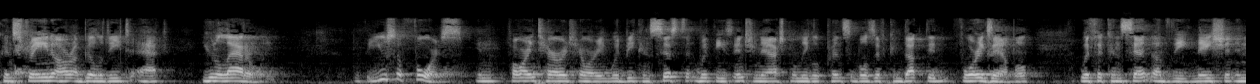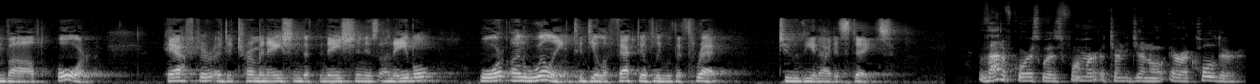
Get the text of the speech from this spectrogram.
constrain our ability to act unilaterally. But the use of force in foreign territory would be consistent with these international legal principles if conducted, for example, with the consent of the nation involved or after a determination that the nation is unable or unwilling to deal effectively with a threat to the United States. That, of course, was former Attorney General Eric Holder.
